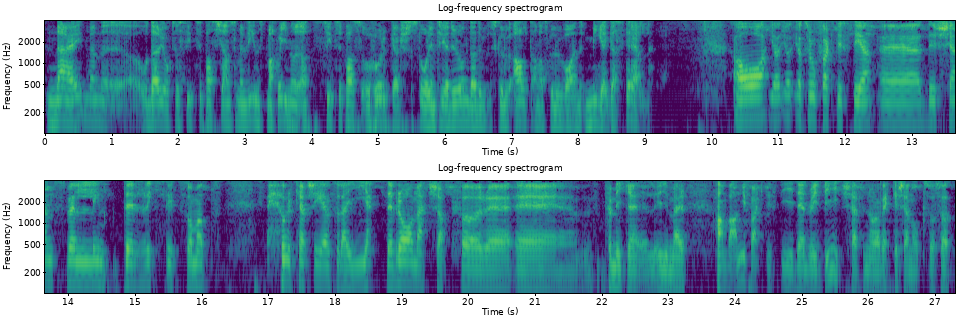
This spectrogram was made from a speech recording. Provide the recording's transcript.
nej, men eh, och där är ju också Tsitsipas känns som en vinstmaskin och att Tsitsipas och Hurkacz står i en tredje runda, det skulle, allt annat skulle vara en megaskräll. Ja, jag, jag, jag, tror faktiskt det. Eh, det känns väl inte riktigt som att Hurkacz är en sådär jättebra matchup för, eh, eh för Mikael Ymer. Han vann ju faktiskt i Delray Beach här för några veckor sedan också. Så att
